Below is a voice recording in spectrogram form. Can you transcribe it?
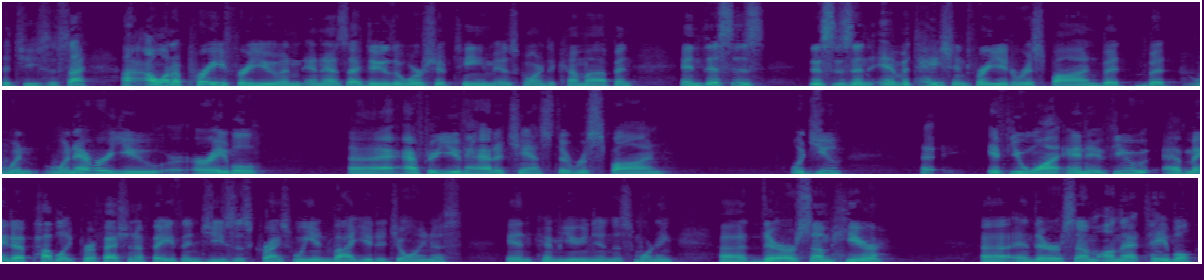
to Jesus. I, I, I want to pray for you, and, and as I do, the worship team is going to come up. And, and this is this is an invitation for you to respond, but but when whenever you are able, uh, after you've had a chance to respond, would you if you want, and if you have made a public profession of faith in Jesus Christ, we invite you to join us in communion this morning. Uh, there are some here, uh, and there are some on that table.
